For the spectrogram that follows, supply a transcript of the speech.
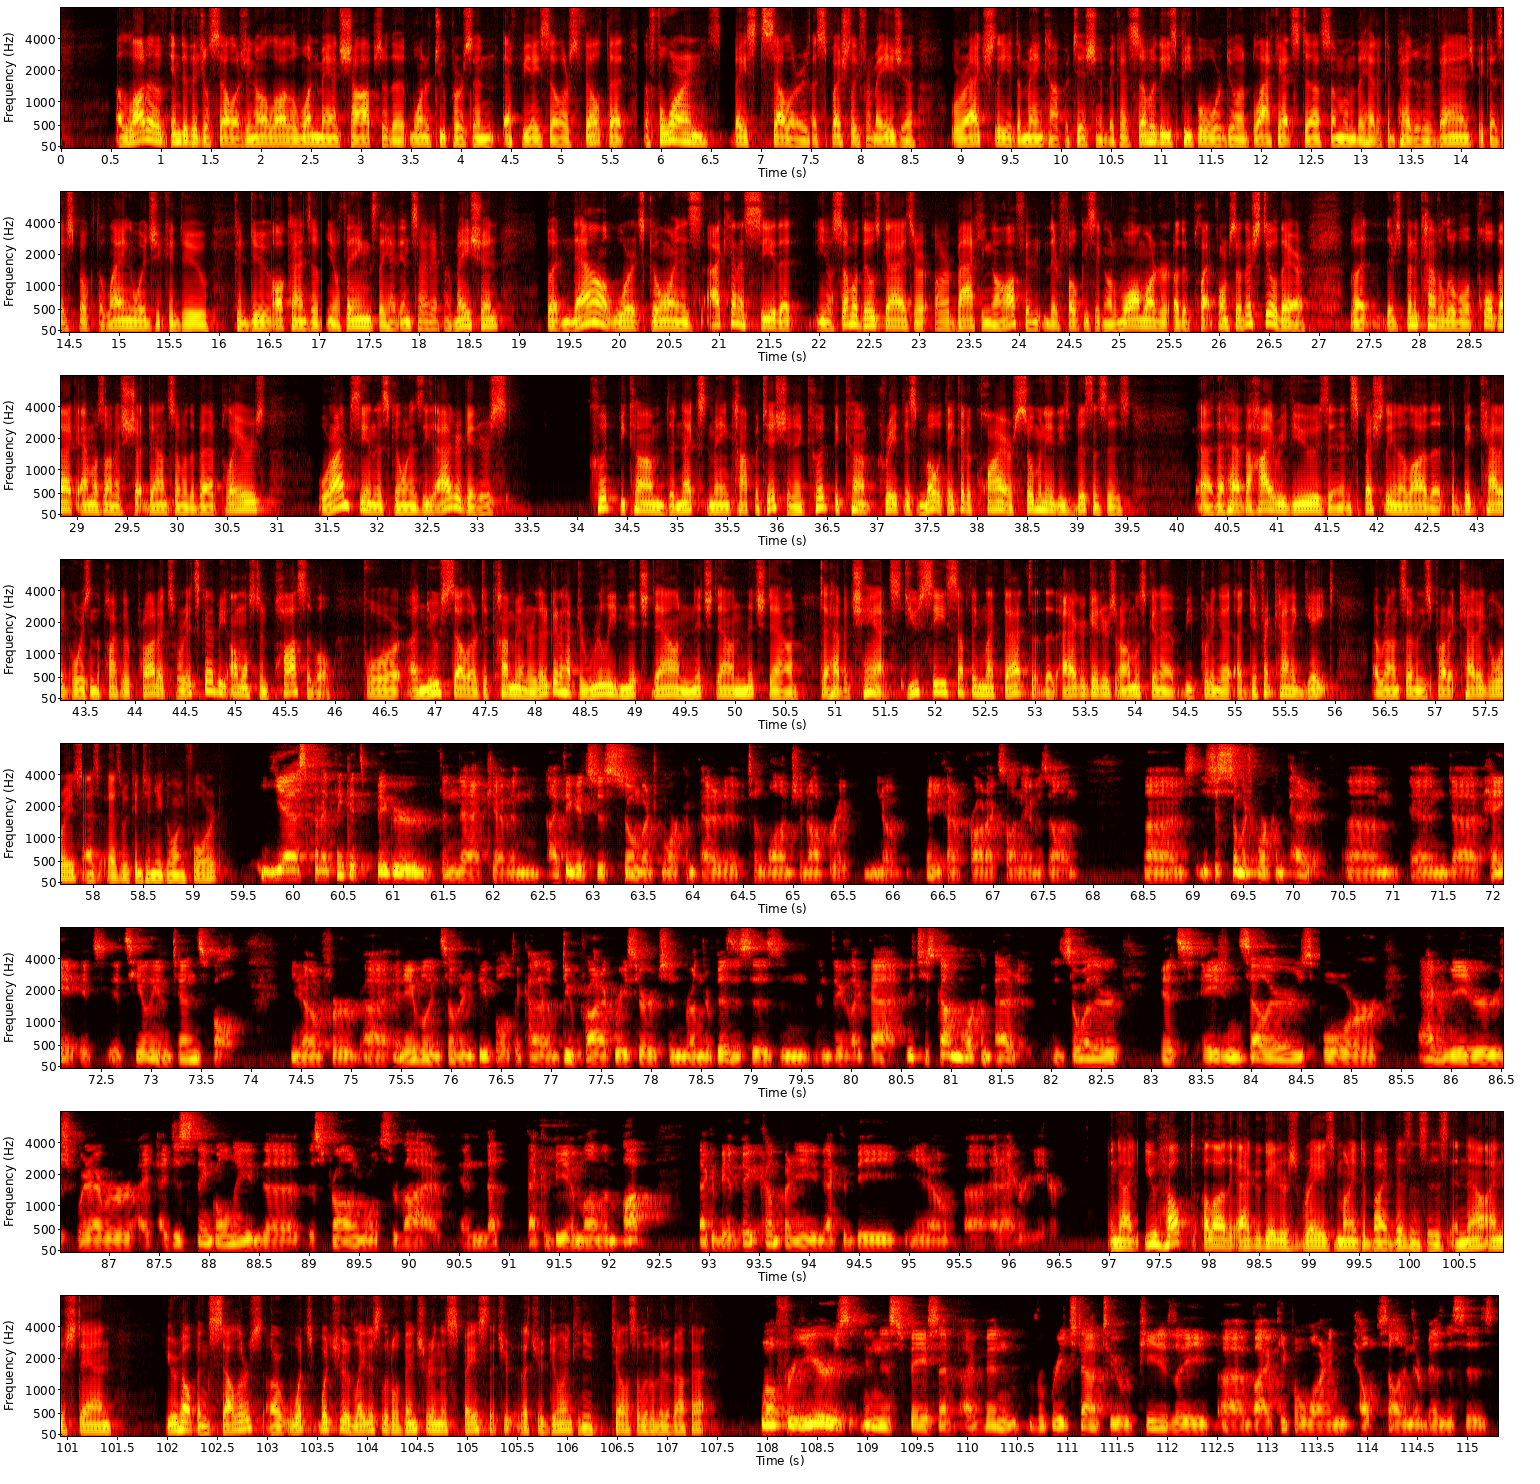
a lot of individual sellers, you know, a lot of the one-man shops or the one or two-person FBA sellers felt that the foreign-based sellers, especially from Asia, were actually the main competition because some of these people were doing black hat stuff. Some of them they had a competitive advantage because they spoke the language and can do can do all kinds of you know things. They had inside information. But now where it's going is I kind of see that you know some of those guys are, are backing off and they're focusing on Walmart or other platforms. So they're still there, but there's been a kind of a little bit of pullback. Amazon has shut down some of the bad players. Where I'm seeing this going is these aggregators could become the next main competition and could become create this moat. They could acquire so many of these businesses uh, that have the high reviews and especially in a lot of the, the big categories and the popular products where it's going to be almost impossible for a new seller to come in, or they're going to have to really niche down, niche down, niche down to have a chance. Do you see something like that? That aggregators are almost going to be putting a, a different kind of gate around some of these product categories as, as we continue going forward? Yes, but I think it's bigger than that, Kevin. I think it's just so much more competitive to launch and operate, you know, any kind of products on Amazon. Uh, it's, just so much more competitive. Um, and uh, hey, it's it's Helium 10's fault you know, for uh, enabling so many people to kind of do product research and run their businesses and, and things like that. It's just gotten more competitive. And so whether it's Asian sellers or aggregators, whatever, I, I just think only the, the strong will survive. And that, that could be a mom and pop, that could be a big company, that could be, you know, uh, an aggregator. And now you helped a lot of the aggregators raise money to buy businesses. And now I understand – you're helping sellers. Or what's what's your latest little venture in this space that you're that you're doing? Can you tell us a little bit about that? Well, for years in this space, I've, I've been reached out to repeatedly uh, by people wanting help selling their businesses.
